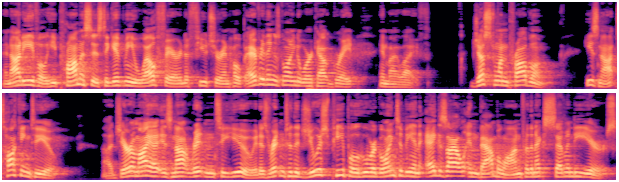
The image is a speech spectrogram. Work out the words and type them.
and not evil? He promises to give me welfare and a future and hope. Everything's going to work out great in my life. Just one problem. He's not talking to you. Uh, Jeremiah is not written to you. It is written to the Jewish people who are going to be in exile in Babylon for the next 70 years.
